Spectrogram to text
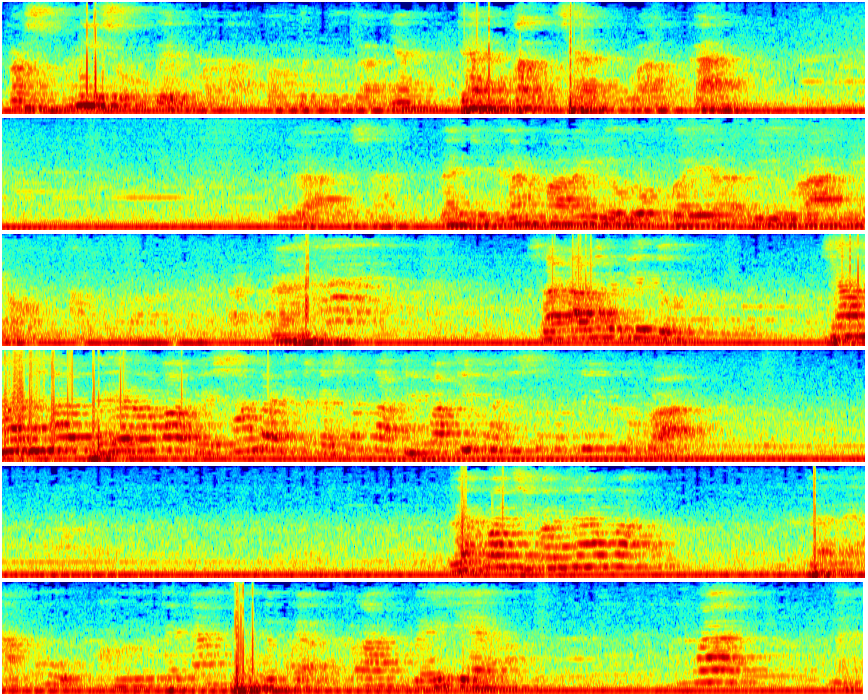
resmi supir malah pembentukannya dan terjadwalkan. Itu alasan dan jenengan marah Allah bayar iuran ya saya kata gitu jangan bayar apa sampai ditegaskan tadi pagi masih seperti itu pak. Lah kewajibannya apa? Dan aku guru TK tetap gak kelar bayar. Kuat. Nah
